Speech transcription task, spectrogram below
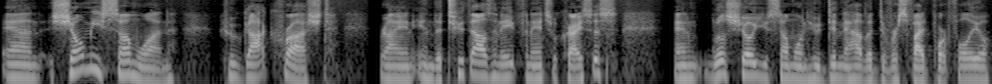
And show me someone who got crushed, Ryan, in the 2008 financial crisis, and we'll show you someone who didn't have a diversified portfolio.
